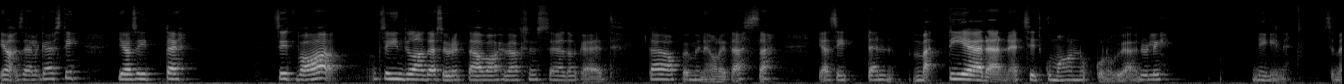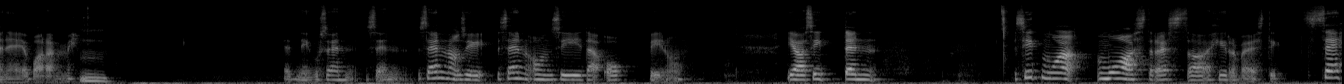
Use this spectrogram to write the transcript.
ihan selkeästi. Ja sitten sit vaan siinä tilanteessa yrittää vaan hyväksyä se, että okei, että tämä oppiminen oli tässä. Ja sitten mä tiedän, että sit kun mä oon nukkunut yön yli, niin se menee jo paremmin. Mm. Et niinku sen, sen, sen, on si, sen on siitä oppinut. Ja sitten sit mua, mua stressaa hirveästi se,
